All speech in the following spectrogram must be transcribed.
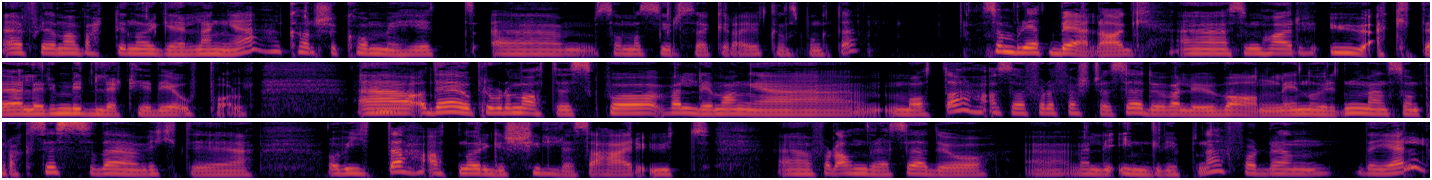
fordi de har vært i Norge lenge, kanskje kommet hit som asylsøkere i utgangspunktet. Som blir et B-lag, som har uekte eller midlertidige opphold. Uh, og Det er jo problematisk på veldig mange måter. Altså For det første så er det jo veldig uvanlig i Norden men en sånn praksis, så det er viktig å vite at Norge skiller seg her ut. Uh, for det andre så er det jo veldig inngripende for den det gjelder.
